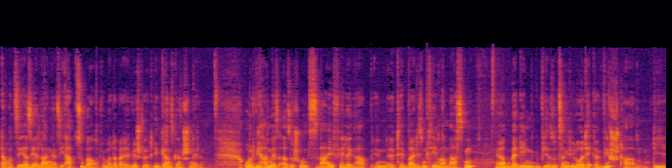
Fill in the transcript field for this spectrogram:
dauert sehr, sehr lange. Sie abzubauen, wenn man dabei erwischt wird, geht ganz, ganz schnell. Und wir haben jetzt also schon zwei Fälle gehabt in, äh, bei diesem Thema Masken, ja, bei denen wir sozusagen die Leute erwischt haben, die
